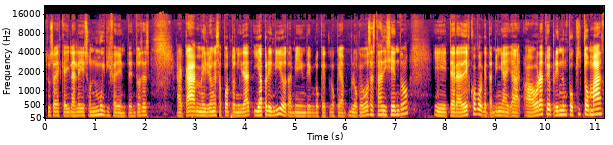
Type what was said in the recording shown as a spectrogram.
tú sabes que ahí las leyes son muy diferentes. Entonces, acá me dieron esa oportunidad y he aprendido también de lo que, lo que, lo que vos estás diciendo y te agradezco porque también hay- a- ahora estoy aprendiendo un poquito más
